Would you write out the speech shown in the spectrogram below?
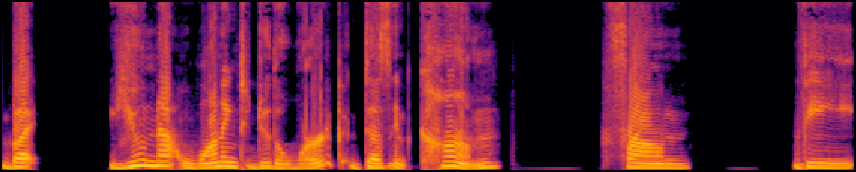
But you not wanting to do the work doesn't come from the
